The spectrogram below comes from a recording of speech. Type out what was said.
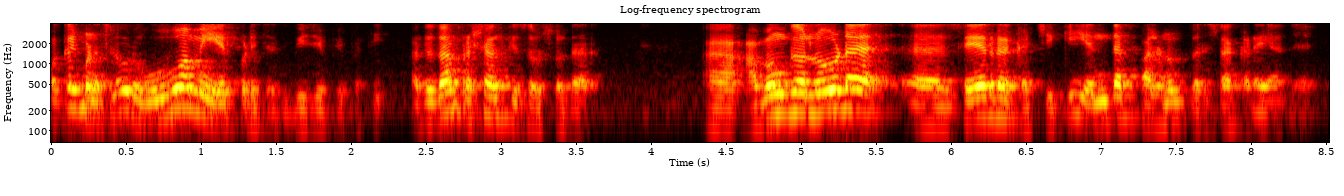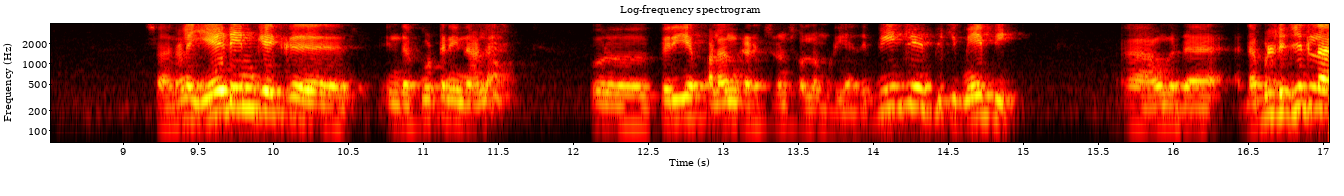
மக்கள் மனசில் ஒரு ஒவ்வாமை ஏற்படுத்தியிருக்கு பிஜேபி பற்றி அதுதான் பிரசாந்த் கிஷோர் சொல்கிறார் அவங்களோட சேர்ற கட்சிக்கு எந்த பலனும் பெருசாக கிடையாது. ஸோ அதனால் ஏடிஎம்கேக்கு இந்த கூட்டணினால ஒரு பெரிய பலன் கிடைச்சிடும் சொல்ல முடியாது. பிஜேபிக்கு மேபி அவங்க டபுள் டிஜிட்டில்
